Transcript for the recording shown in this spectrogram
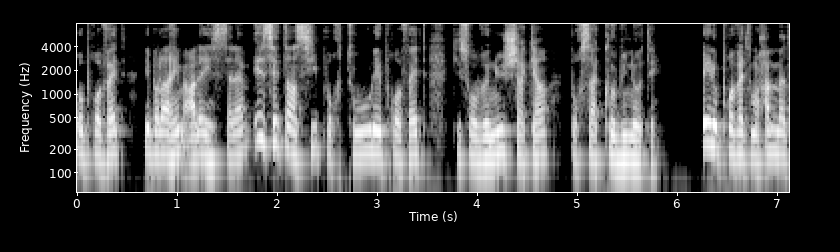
au prophète Ibrahim alayhi salam. Et c'est ainsi pour tous les prophètes qui sont venus chacun pour sa communauté. Et le prophète Mohammed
